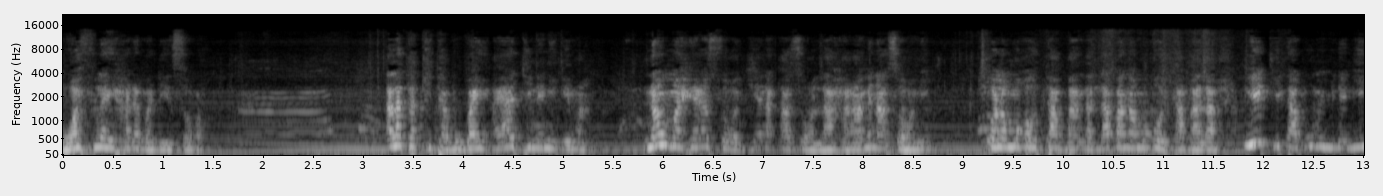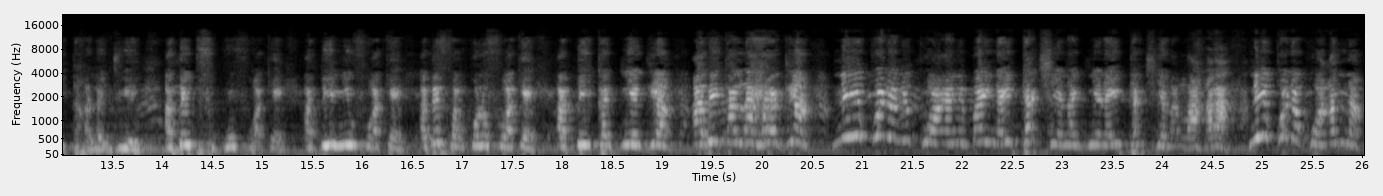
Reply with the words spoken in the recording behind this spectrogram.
wa fila ye hadamaden sɔrɔ ala ka kitabuba ye a y'a di ne ni e ma n'aw ma hɛrɛ sɔrɔ diɲɛ na k'a sɔrɔ lahara an bɛna sɔrɔ min fɔlɔmɔgɔw ta b'a la labanamɔgɔw ta b'a la n'i ye kitabu min minɛ n'i tagalaju ye a bɛ dusukun furakɛ a b'i ni furakɛ a bɛ farikolo furakɛ a b'i ka diɲɛ dilan a b'i ka lahara dilan n'i ko dɔ ni kuranɛba in na i ta tiɲɛna diɲɛ na i ta tiɲɛna lahara n'i ko dɔ kuran na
